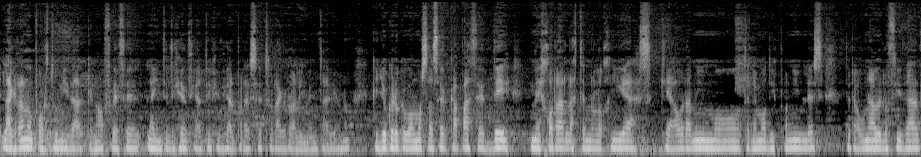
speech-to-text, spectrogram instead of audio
la gran oportunidad que nos ofrece la inteligencia artificial para el sector agroalimentario, ¿no? Que yo creo que vamos a ser capaces de mejorar las tecnologías que ahora mismo tenemos disponibles, pero a una velocidad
